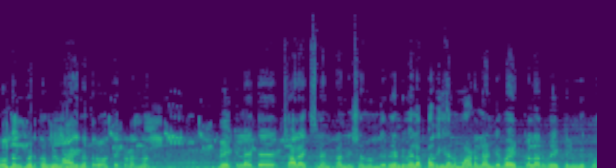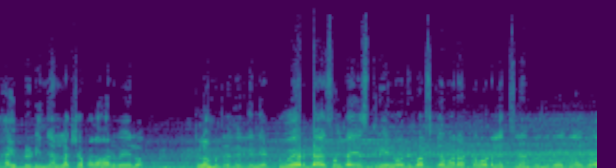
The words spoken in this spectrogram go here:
టోటల్ పెడతాం మేము ఆగిన తర్వాత ఎక్కడన్నా. వెహికల్ అయితే చాలా ఎక్సలెంట్ కండిషన్ ఉంది. రెండు వేల పదిహేను మోడల్ అండి. వైట్ కలర్ వెహికల్ మీకు. హైబ్రిడ్ ఇంజన్ లక్ష పదహారు వేలు. కిలోమీటర్ తిరిగింది. టూ ఇయర్ బ్యాగ్స్ ఉంటాయి. Screen reverse camera total excellent ఉంది వెహికల్ అయితే.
